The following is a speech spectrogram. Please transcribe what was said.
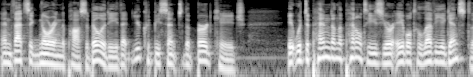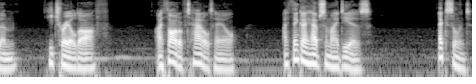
and that's ignoring the possibility that you could be sent to the birdcage. It would depend on the penalties you're able to levy against them. He trailed off. I thought of Tattletale. I think I have some ideas. Excellent.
